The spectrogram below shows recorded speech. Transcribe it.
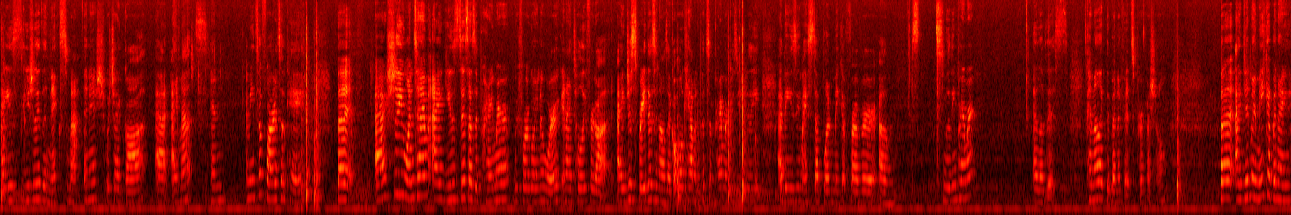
I use usually the NYX matte finish, which I got at IMATS, and I mean, so far it's okay. But I actually, one time I used this as a primer before going to work, and I totally forgot. I just sprayed this, and I was like, oh, okay, I'm going to put some primer, because usually I've been using my Step 1 Makeup Forever um, smoothing primer. I love this. It's kind of like the Benefit's POREfessional. But I did my makeup and I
